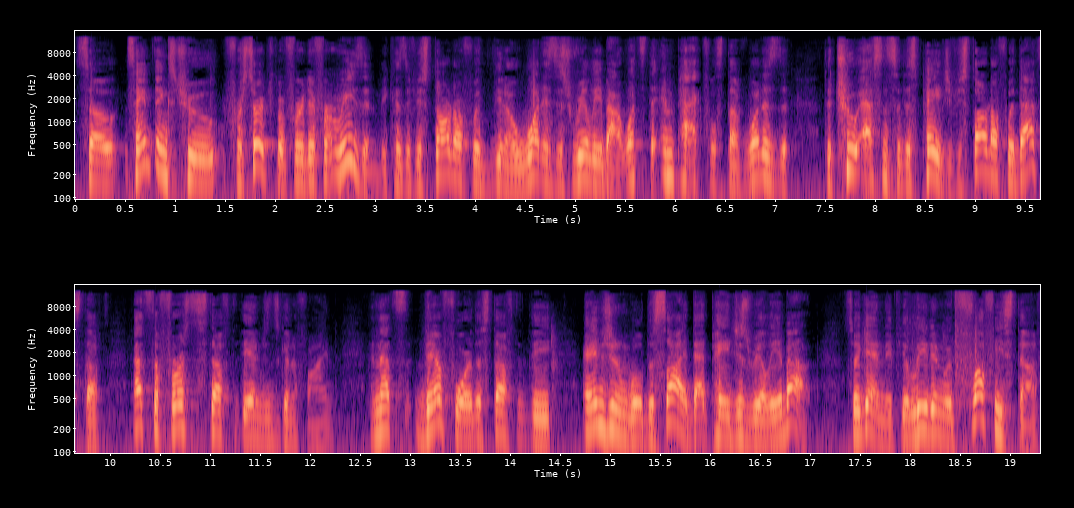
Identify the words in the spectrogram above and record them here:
So same thing's true for search, but for a different reason. Because if you start off with, you know, what is this really about? What's the impactful stuff? What is the, the true essence of this page? If you start off with that stuff, that's the first stuff that the engine's going to find. And that's therefore the stuff that the engine will decide that page is really about. So again, if you lead in with fluffy stuff,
